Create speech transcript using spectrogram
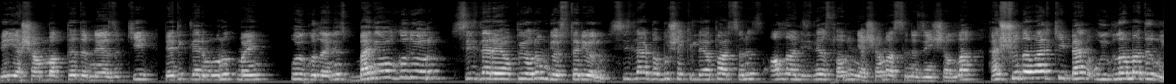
ve yaşanmaktadır ne yazık ki. Dediklerimi unutmayın. Uygulayınız. Ben uyguluyorum. Sizlere yapıyorum, gösteriyorum. Sizler de bu şekilde yaparsanız Allah'ın izniyle sorun yaşamazsınız inşallah. Ha şu da var ki ben uygulamadığımı,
